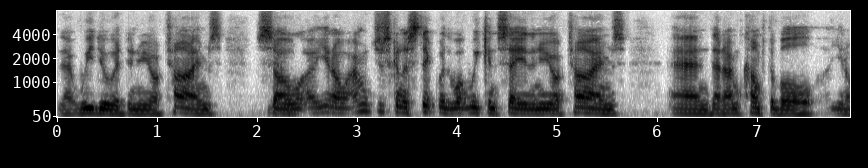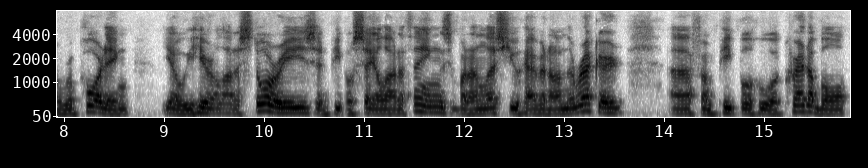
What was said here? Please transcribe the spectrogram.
that we do at the New York Times. So, you know, I'm just going to stick with what we can say in the New York Times and that I'm comfortable, you know, reporting. You know, we hear a lot of stories and people say a lot of things, but unless you have it on the record uh, from people who are credible,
